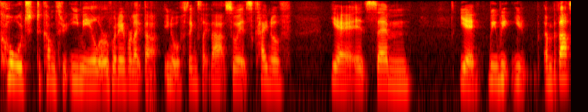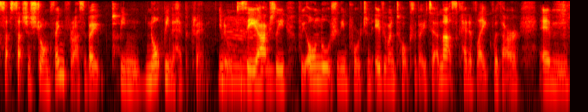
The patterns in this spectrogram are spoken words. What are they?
code to come through email or whatever like that, you know, things like that. So it's kind of, yeah, it's um, yeah, we we you, um, but that's such, such a strong thing for us about being not being a hypocrite, you know, to say actually we all know it's really important. Everyone talks about it, and that's kind of like with our um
